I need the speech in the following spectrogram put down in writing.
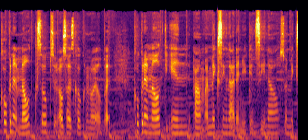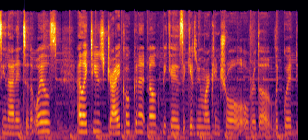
coconut milk soap, so it also has coconut oil, but coconut milk in, um, I'm mixing that in, you can see now, so I'm mixing that into the oils. I like to use dry coconut milk because it gives me more control over the liquid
